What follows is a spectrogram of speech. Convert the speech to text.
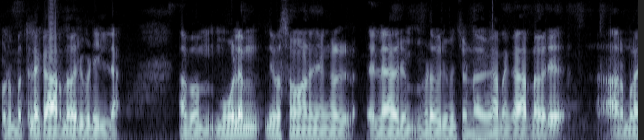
കുടുംബത്തിലെ കാരണവർ ഇവിടെ ഇല്ല. അപ്പം മൂലം ദിവസമാണ് ഞങ്ങൾ എല്ലാവരും ഇവിടെ ഒരുമിച്ചുണ്ടാകുക കാരണം കാരണവർ ആറന്മുള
